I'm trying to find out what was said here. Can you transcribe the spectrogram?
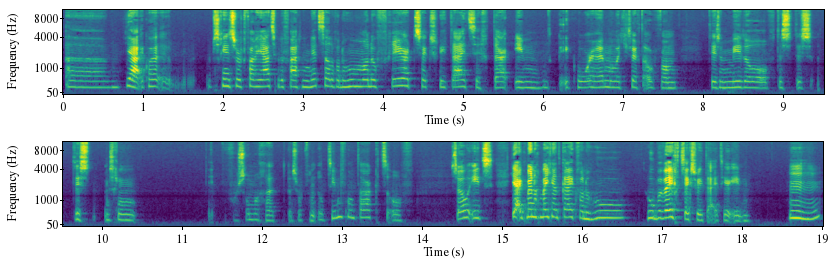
Ehm, ja, ik, misschien een soort variatie op de vraag die ik net stelde: van hoe manoeuvreert seksualiteit zich daarin? Ik hoor helemaal wat je zegt over van het is een middel, of het is, het is, het is misschien voor sommigen een soort van ultiem contact of zoiets. Ja, ik ben nog een beetje aan het kijken van hoe, hoe beweegt seksualiteit hierin? Mm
